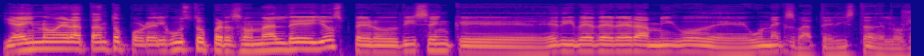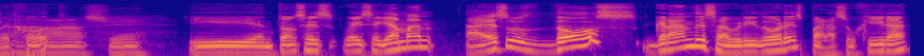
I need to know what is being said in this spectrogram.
y ahí no era tanto por el gusto personal de ellos, pero dicen que Eddie Vedder era amigo de un ex baterista de los Red Hot. Ah, sí. Y entonces, güey, se llaman a esos dos grandes abridores para su gira.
